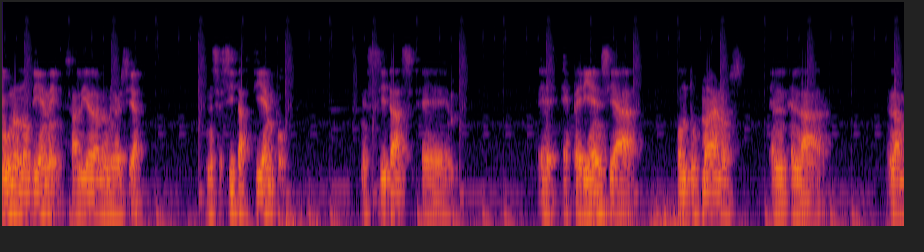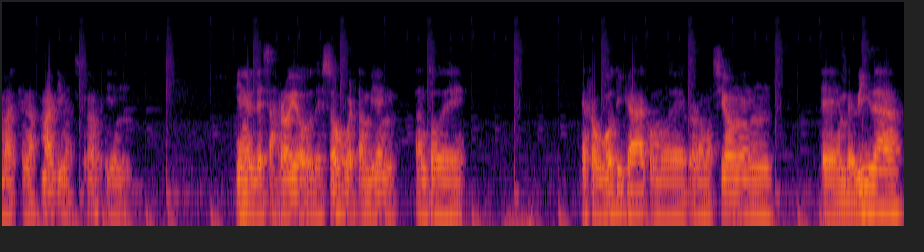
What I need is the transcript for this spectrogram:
uno no tiene salido de la universidad. Necesitas tiempo, necesitas eh, eh, experiencia con tus manos en, la, en, las máquinas y, en, y en el desarrollo de software también, tanto de de robótica como de programación en, bebida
